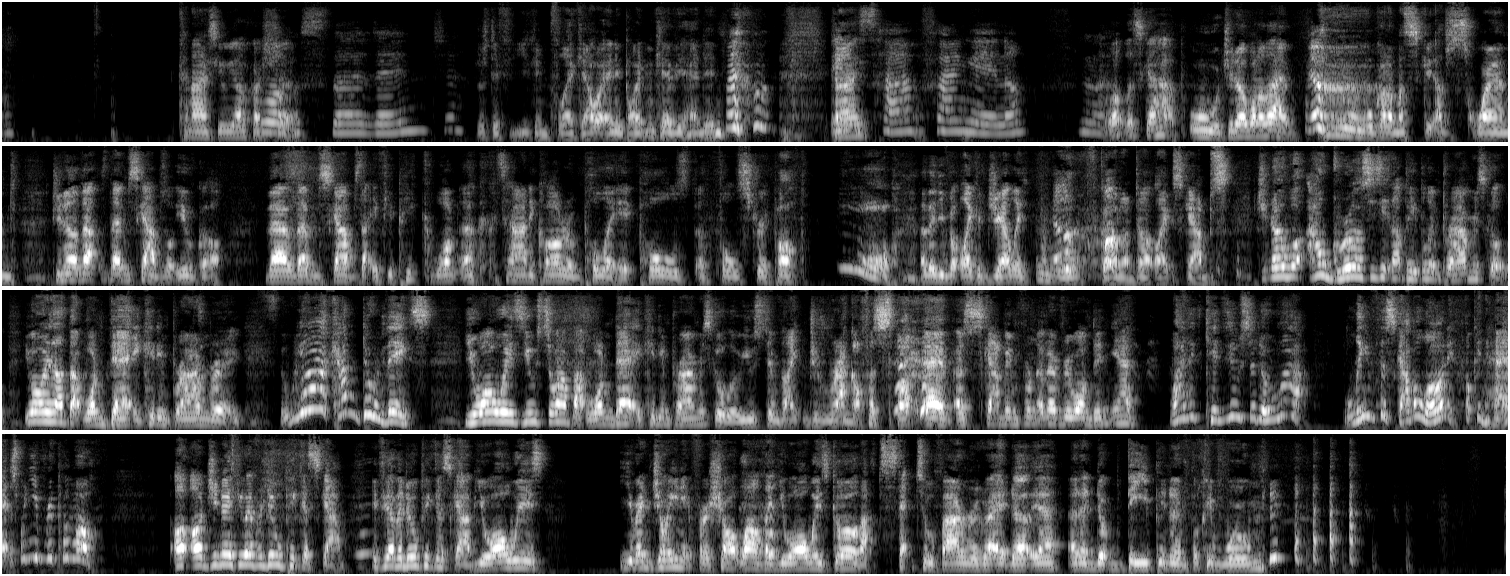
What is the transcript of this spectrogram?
Can I ask you your question? What's the danger? Just if you can flake out at any point and cave your head in. Can I- it's half hanging off. What the scab? Ooh, do you know one of them? Ooh, God, my sk- I just squirmed. Do you know that them scabs? What you've got? They're them scabs that if you pick one a tiny corner and pull it, it pulls a full strip off. And then you've got like a jelly. Ooh, God, I don't like scabs. Do you know what? How gross is it that people in primary school? You always had that one dirty kid in primary. Yeah, I can do this. You always used to have that one dirty kid in primary school who used to like drag off a spot, um, a scab in front of everyone, didn't you? Why did kids used to do that? Leave the scab alone. It fucking hurts when you rip them off. Or, or do you know if you ever do pick a scab? If you ever do pick a scab, you always you're enjoying it for a short while, then you always go that step too far and regret it, don't you? And end up deep in a fucking womb.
